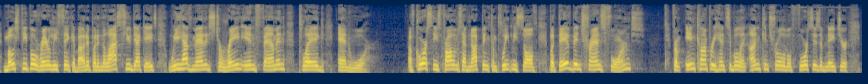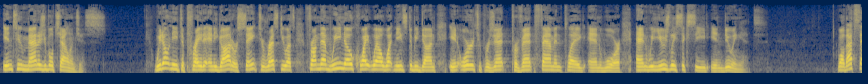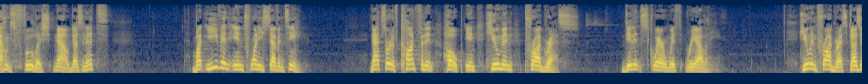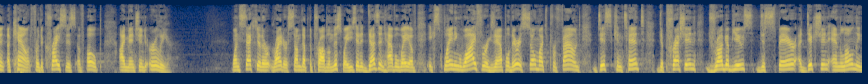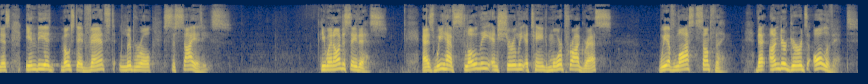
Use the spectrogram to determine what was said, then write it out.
Most people rarely think about it, but in the last few decades, we have managed to rein in famine, plague, and war. Of course, these problems have not been completely solved, but they have been transformed from incomprehensible and uncontrollable forces of nature into manageable challenges. We don't need to pray to any God or saint to rescue us from them. We know quite well what needs to be done in order to present, prevent famine, plague, and war, and we usually succeed in doing it. Well, that sounds foolish now, doesn't it? But even in 2017, that sort of confident hope in human progress didn't square with reality. Human progress doesn't account for the crisis of hope I mentioned earlier. One secular writer summed up the problem this way. He said it doesn't have a way of explaining why, for example, there is so much profound discontent, depression, drug abuse, despair, addiction, and loneliness in the most advanced liberal societies. He went on to say this As we have slowly and surely attained more progress, we have lost something that undergirds all of it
